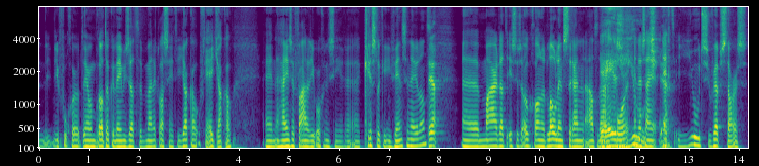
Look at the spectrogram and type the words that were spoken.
die, die vroeger op de Herman Brood Academie zat. eh, bij mij in de klas heet hij Jacco. Of die heet Jacco. En hij en zijn vader die organiseren eh, christelijke events in Nederland. Ja. Eh, maar dat is dus ook gewoon het Lowlands terrein een aantal dagen voor. en er zijn ja. echt huge rapstars.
